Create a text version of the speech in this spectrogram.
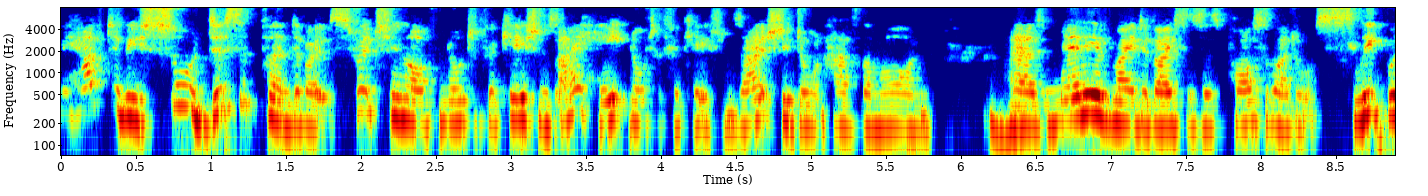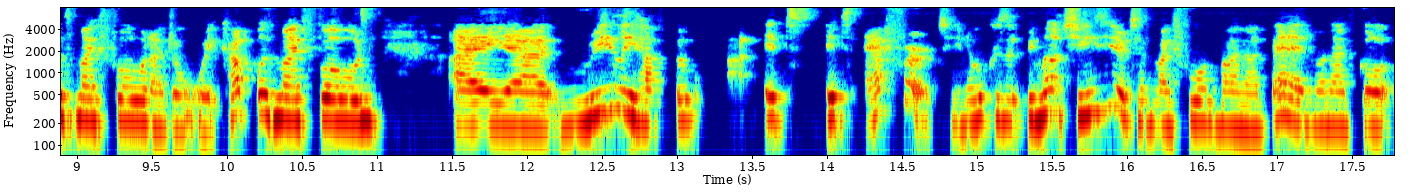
We have to be so disciplined about switching off notifications. I hate notifications. I actually don't have them on mm-hmm. as many of my devices as possible. I don't sleep with my phone. I don't wake up with my phone. I uh, really have, but it's it's effort, you know, because it'd be much easier to have my phone by my bed when I've got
